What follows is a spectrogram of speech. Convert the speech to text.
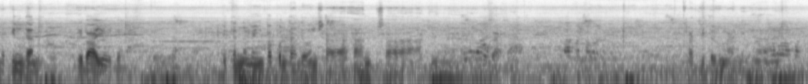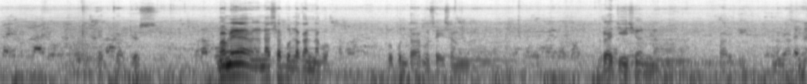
Napindan. Ibayo ito. Ito naman yung papunta doon sa an- sa aking ah, lugar. At ito yung aming ah, headquarters. Mamaya nasa Bulacan ako. Pupunta ako sa isang ah, graduation na party ng aking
